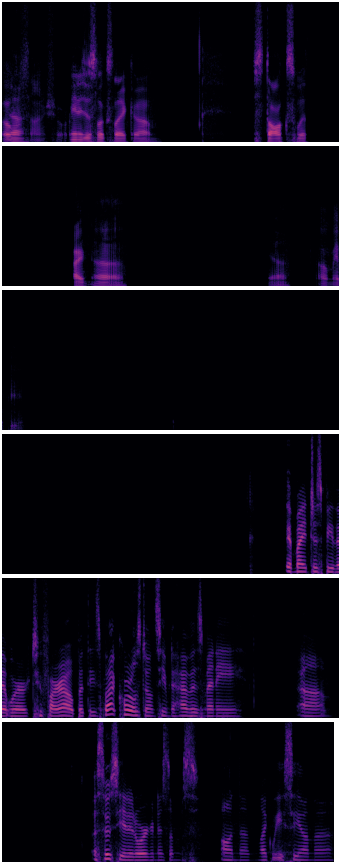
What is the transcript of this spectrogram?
folks on shore. I mean, it just looks like um, stalks with, I uh, yeah. or maybe It might just be that we're too far out, but these black corals don't seem to have as many um, associated organisms on them like we see on the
